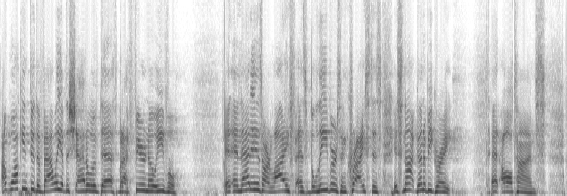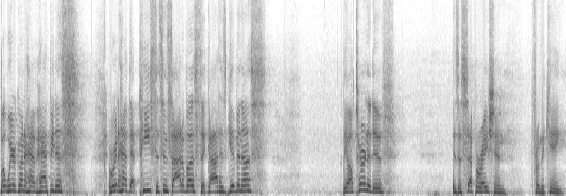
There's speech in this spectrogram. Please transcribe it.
I'm walking through the valley of the shadow of death, but I fear no evil. And, and that is our life as believers in Christ is it's not going to be great at all times, but we're going to have happiness and we're going to have that peace that's inside of us that God has given us. The alternative is a separation from the king,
